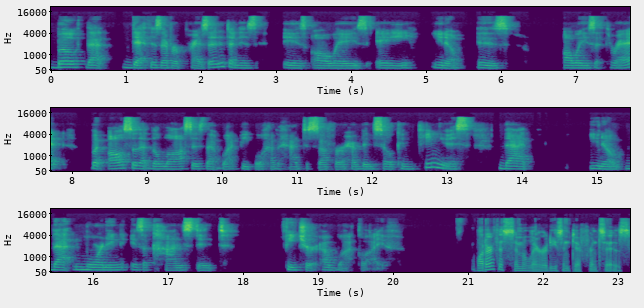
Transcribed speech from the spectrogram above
both that death is ever present and is is always a you know is always a threat but also that the losses that black people have had to suffer have been so continuous that you know that mourning is a constant feature of black life what are the similarities and differences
